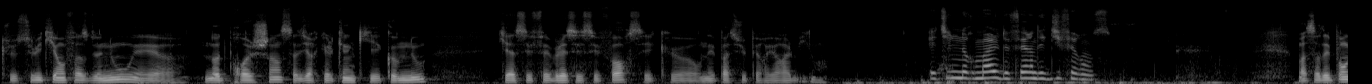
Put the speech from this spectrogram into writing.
que celui qui est en face de nous est euh, notre prochain, c'est-à-dire quelqu'un qui est comme nous, qui a ses faiblesses et ses forces et qu'on n'est pas supérieur à lui. Est-il normal de faire des différences? Bah, ça dépend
